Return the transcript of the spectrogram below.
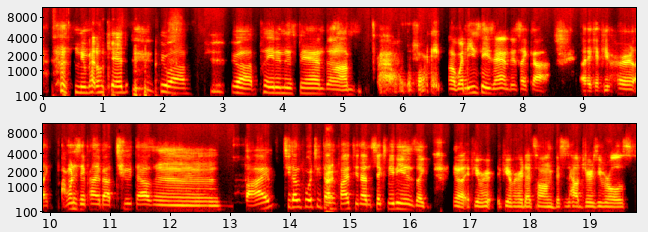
nu metal kid, who uh, who uh, played in this band. Um, what the fuck? Uh, when these days end, it's like uh, like if you heard like I want to say probably about 2005, 2004, 2005, 2006 maybe is like you know if you ever if you ever heard that song, this is how Jersey rolls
